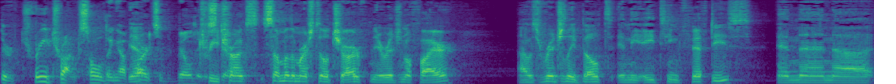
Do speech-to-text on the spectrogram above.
there were tree trunks holding up Yeah. parts of the building. Tree still. trunks. Some of them are still charred from the original fire. It was originally built in the 1850s and then uh,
